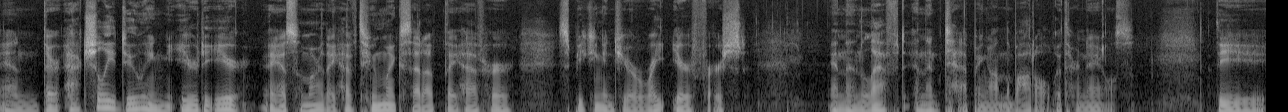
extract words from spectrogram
And they're actually doing ear to ear ASMR. They have two mics set up. They have her speaking into your right ear first, and then left, and then tapping on the bottle with her nails the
